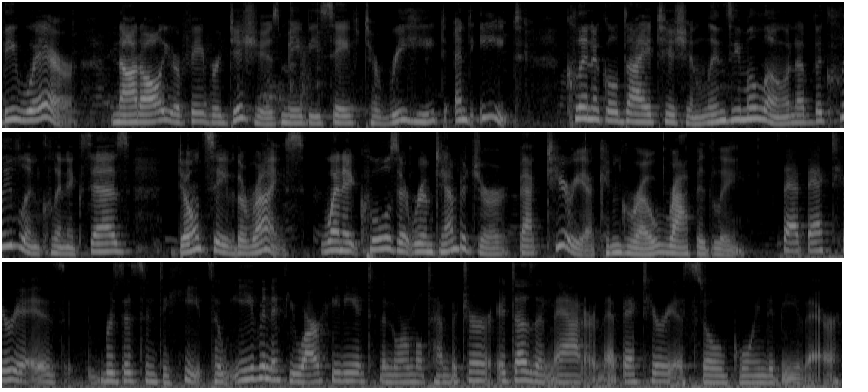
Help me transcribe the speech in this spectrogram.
beware. Not all your favorite dishes may be safe to reheat and eat. Clinical dietitian Lindsay Malone of the Cleveland Clinic says, don't save the rice. When it cools at room temperature, bacteria can grow rapidly that bacteria is resistant to heat. So even if you are heating it to the normal temperature, it doesn't matter. That bacteria is still going to be there.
